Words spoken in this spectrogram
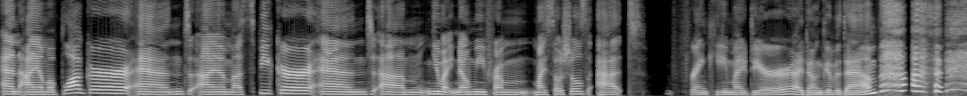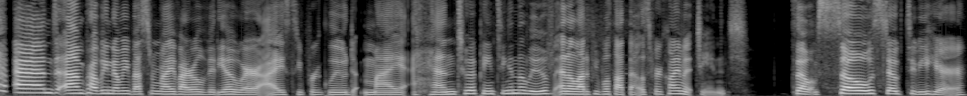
and I am a blogger, and I am a speaker, and um, you might know me from my socials at Frankie, my dear, I don't give a damn. and um, probably know me best from my viral video where I super glued my hand to a painting in the Louvre, and a lot of people thought that was for climate change. So I'm so stoked to be here.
